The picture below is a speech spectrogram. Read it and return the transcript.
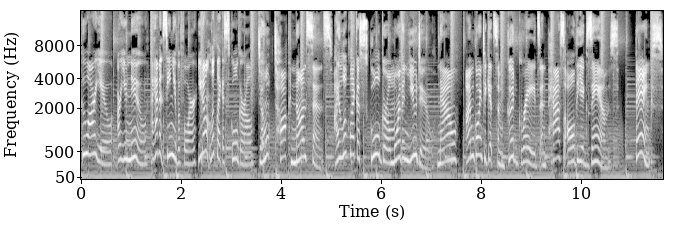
Who are you? Are you new? I haven't seen you before. You don't look like a schoolgirl. Don't talk nonsense. I look like a schoolgirl more than you do. Now, I'm going to get some good grades and pass all the exams. Thanks!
